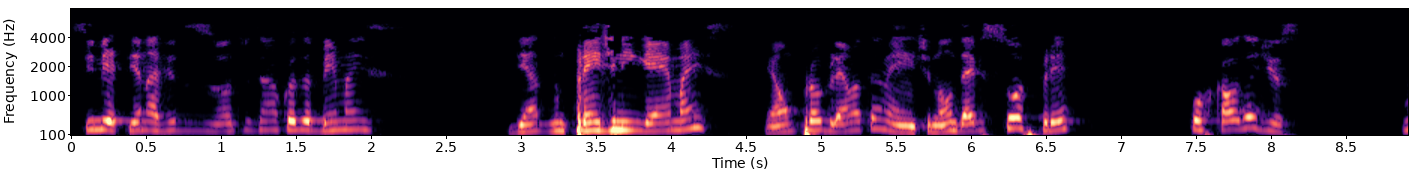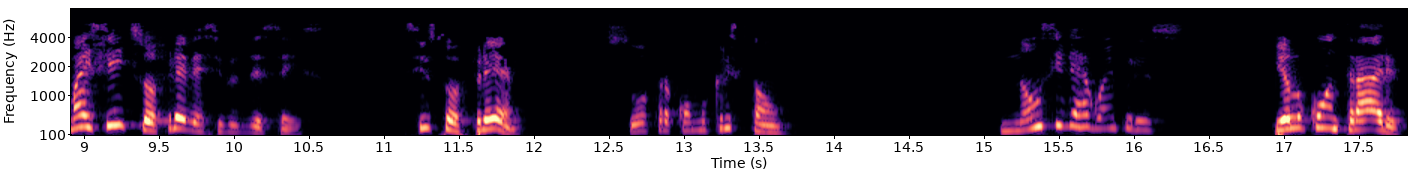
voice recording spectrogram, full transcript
se meter na vida dos outros é uma coisa bem mais. Não prende ninguém, mas é um problema também. A gente não deve sofrer por causa disso. Mas se a gente sofrer, versículo 16. Se sofrer, sofra como cristão. Não se vergonhe por isso. Pelo contrário,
